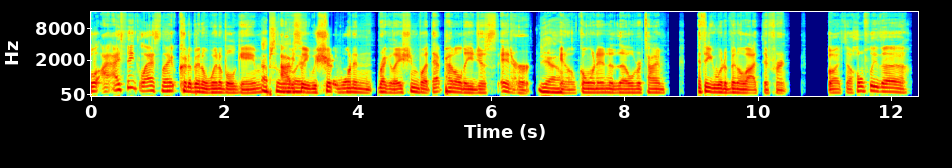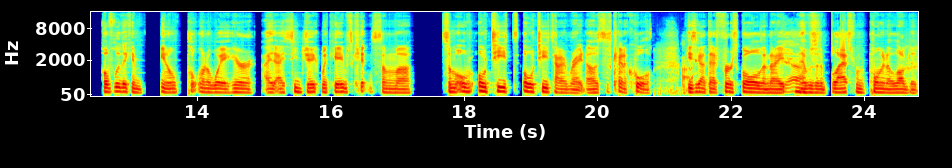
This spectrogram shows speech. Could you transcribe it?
Well, I, I, think last night could have been a winnable game. Absolutely. Obviously, we should have won in regulation, but that penalty just it hurt. Yeah. You know, going into the overtime, I think it would have been a lot different. But uh, hopefully the hopefully they can you know put one away here. I, I see Jake McCabe's getting some uh, some OT OT time right now. This is kind of cool. Uh, He's got that first goal of the night. Yeah. It was a blast from the point. I loved it.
